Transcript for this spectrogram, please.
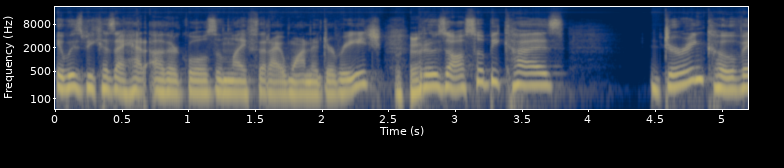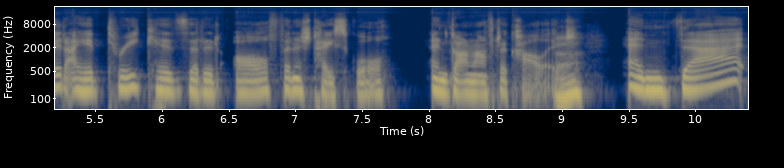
it was because I had other goals in life that I wanted to reach. Okay. But it was also because during COVID, I had three kids that had all finished high school and gone off to college. Ah. And that,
